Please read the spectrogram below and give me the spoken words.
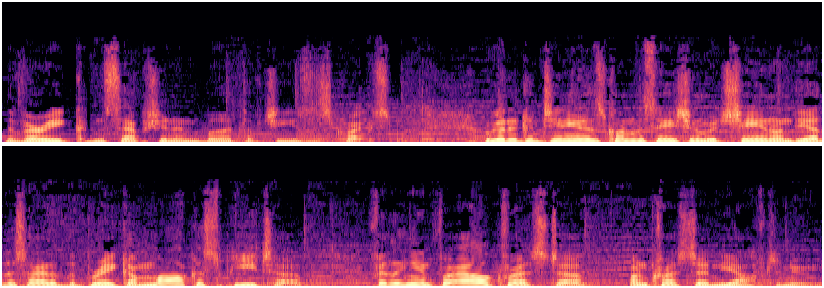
the very conception and birth of Jesus Christ. We're going to continue this conversation with Shane on the other side of the break. I'm Marcus Peter, filling in for Al Kresta on Kresta in the afternoon.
